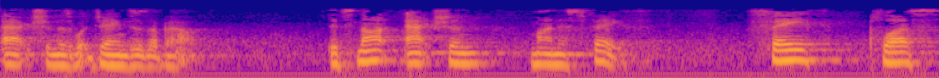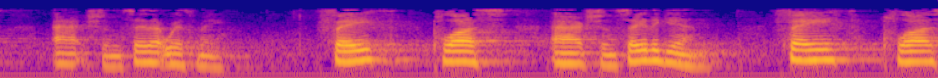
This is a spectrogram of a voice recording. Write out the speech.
action is what James is about. It's not action minus faith. Faith plus action. Say that with me. Faith plus action. Say it again. Faith plus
